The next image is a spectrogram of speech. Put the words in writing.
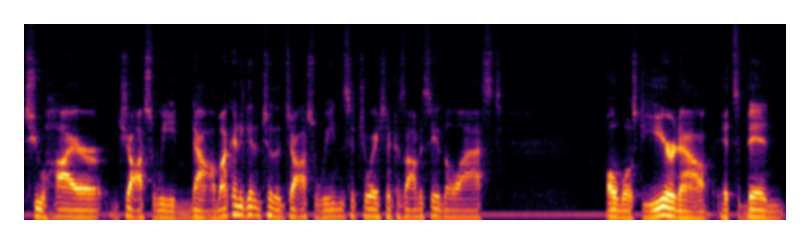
to hire Joss Whedon. Now, I'm not going to get into the Joss Whedon situation because obviously in the last almost year now, it's been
